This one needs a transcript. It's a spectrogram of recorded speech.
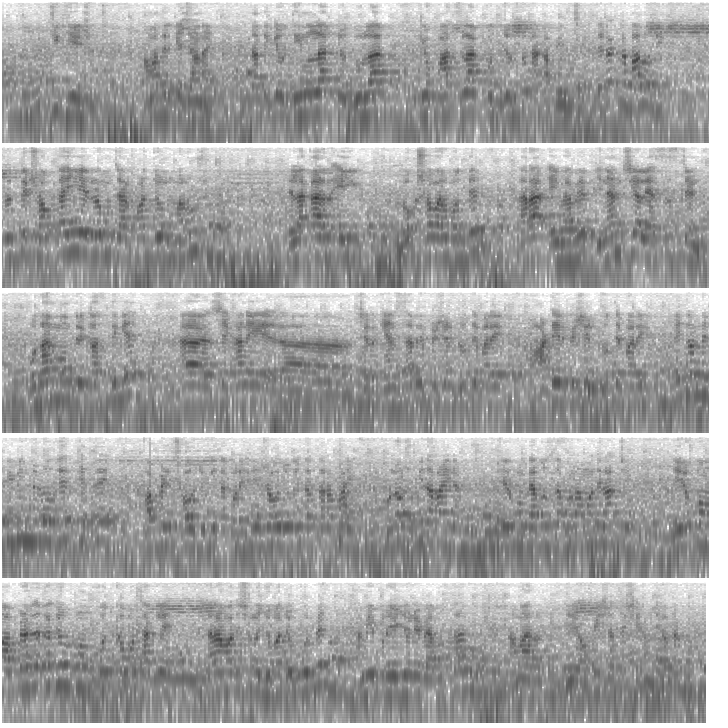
চিঠি এসেছে, আমাদেরকে জানায়। তাতে কেউ তিন লাখ, কেউ দু লাখ, কেউ পাঁচ লাখ পর্যন্ত টাকা পেয়েছে। এটা একটা ভালো দিক। প্রত্যেক সপ্তাহেই এরকম চার পাঁচজন মানুষ এলাকার এই লোকসভার মধ্যে তারা এইভাবে ফিনান্সিয়াল অ্যাসিস্ট্যান্ট প্রধানমন্ত্রীর কাছ থেকে সেখানে সেটা ক্যান্সারের পেশেন্ট হতে পারে হার্টের পেশেন্ট হতে পারে, এই ধরনের বিভিন্ন রোগের ক্ষেত্রে গভর্নমেন্ট সহযোগিতা করে। সেই সহযোগিতা তারা পায়, কোনো অসুবিধা হয় না। সেরকম ব্যবস্থাপনা আমাদের আছে। এইরকম আপনাদের কাছেও কোনো খোঁজ খবর থাকলে তারা আমাদের সঙ্গে যোগাযোগ করবেন। আমি প্রয়োজনীয় ব্যবস্থা, আমার যে অফিস আছে, সেখান থেকে আমরা করব।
